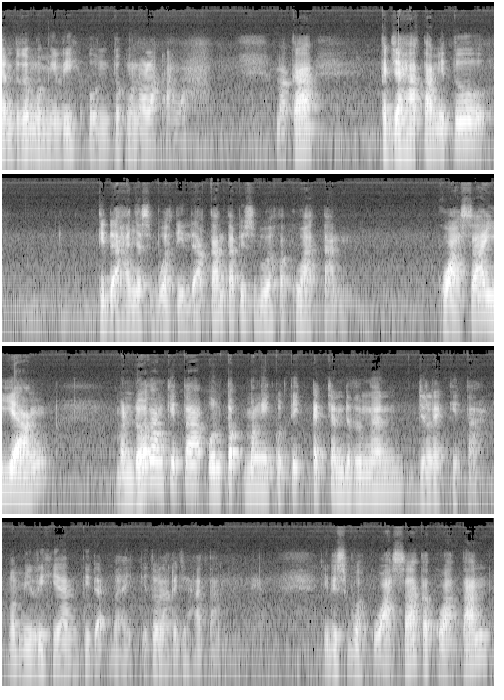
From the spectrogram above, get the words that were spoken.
cenderung memilih untuk menolak Allah. Maka kejahatan itu tidak hanya sebuah tindakan tapi sebuah kekuatan. Kuasa yang mendorong kita untuk mengikuti kecenderungan jelek kita, memilih yang tidak baik. Itulah kejahatan. Jadi sebuah kuasa, kekuatan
